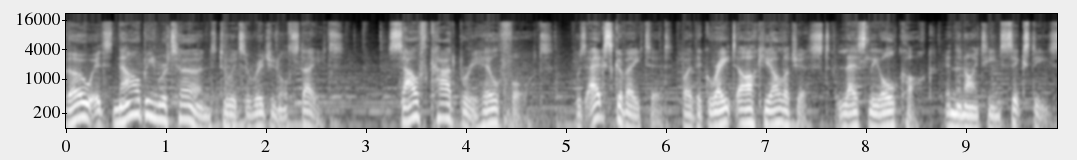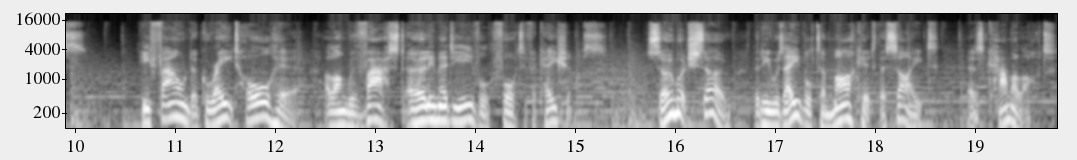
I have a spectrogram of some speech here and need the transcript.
Though it's now been returned to its original state, South Cadbury Hill Fort was excavated by the great archaeologist Leslie Alcock in the 1960s. He found a great hall here, along with vast early medieval fortifications. So much so that he was able to market the site as Camelot.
